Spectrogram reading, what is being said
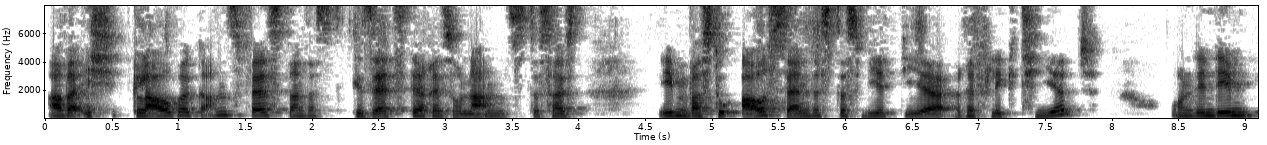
aber ich glaube ganz fest an das Gesetz der Resonanz. Das heißt, eben was du aussendest, das wird dir reflektiert. Und indem,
